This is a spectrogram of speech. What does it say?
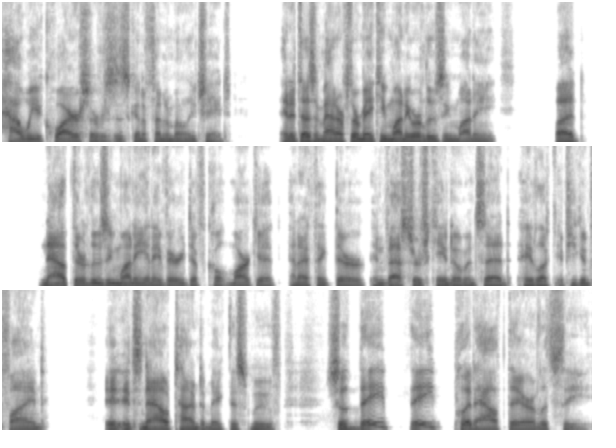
how we acquire services is going to fundamentally change. And it doesn't matter if they're making money or losing money, but now they're losing money in a very difficult market. And I think their investors came to them and said, Hey, look, if you can find it, it's now time to make this move. So they they put out there, let's see,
